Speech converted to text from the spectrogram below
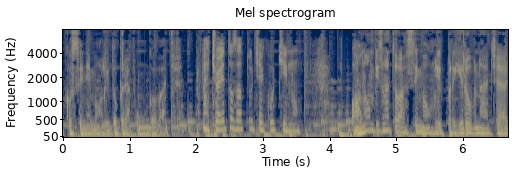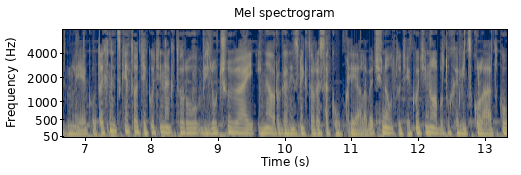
ako si nemohli dobre fungovať. A čo je to za tú tekutinu? Ono by sme to asi mohli prirovnať k mlieku. Technicky to tekutina, ktorú vylúčujú aj iné organizmy, ktoré sa kúkli, ale väčšinou tú tekutinu alebo tú chemickú látku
